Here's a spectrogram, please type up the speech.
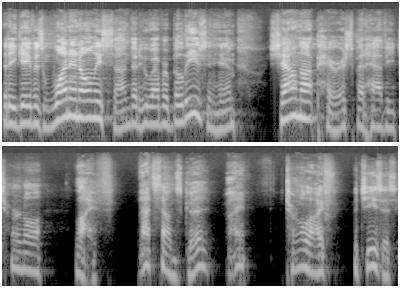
that he gave his one and only Son, that whoever believes in him shall not perish, but have eternal life. That sounds good, right? Eternal life with Jesus.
